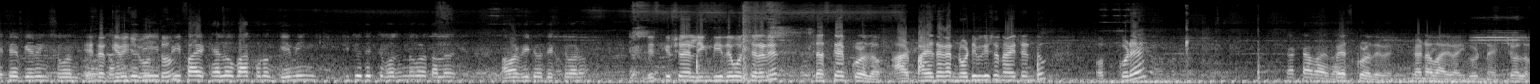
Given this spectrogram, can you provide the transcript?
F F gaming Sumanta. FF gaming Sumanta. Free fire খেলো বা কোনো গেমিং ভিডিও দেখতে পছন্দ করো তাহলে আমার ভিডিও দেখতে পারো। ডিসক্রিপশনে লিঙ্ক দিয়ে দেবো চ্যানেলের সাবস্ক্রাইব করে দাও। আর পাশে থাকার নোটিফিকেশন আইটেমটা অফ করে টাটা বাই বাই প্রেস করে দেবে। Tata bye bye good night চলো।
